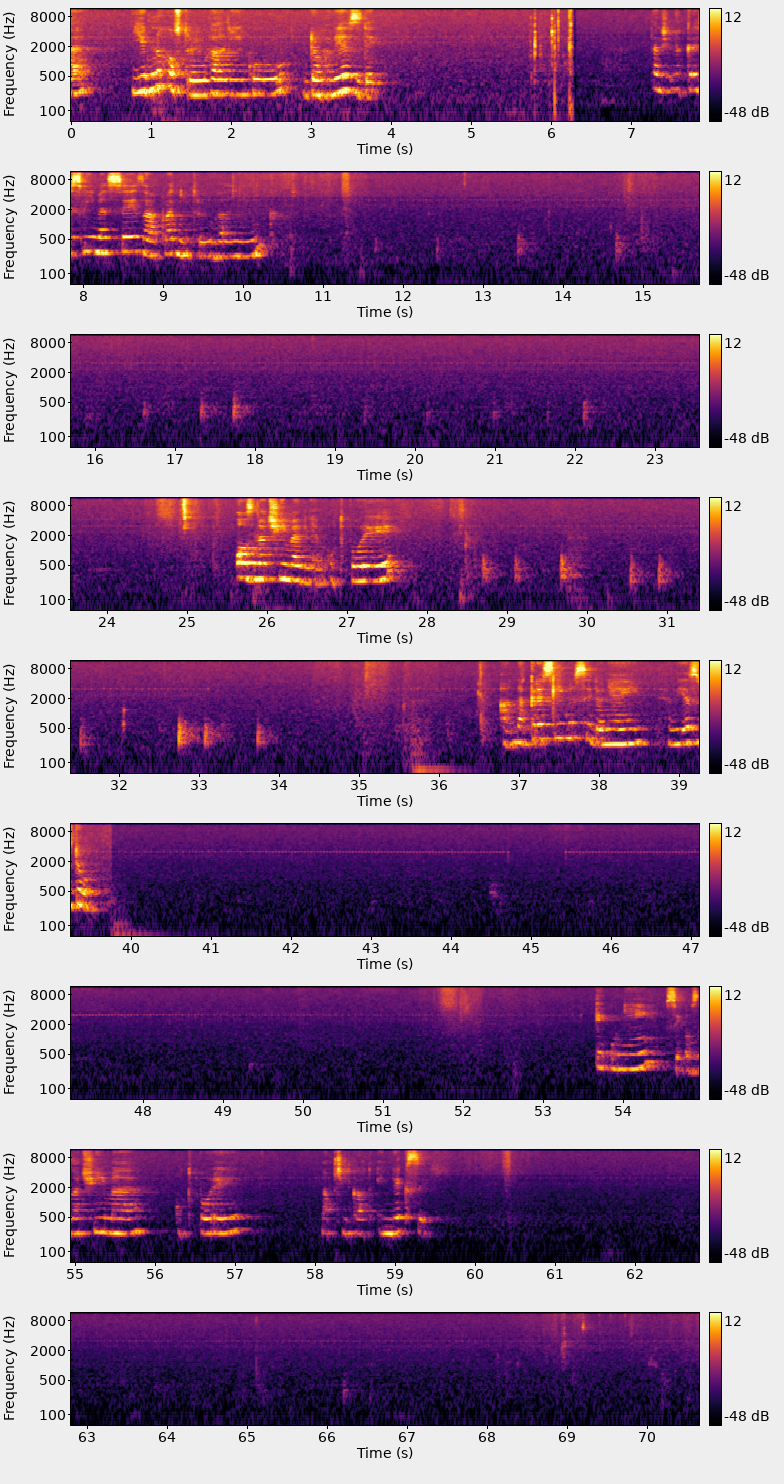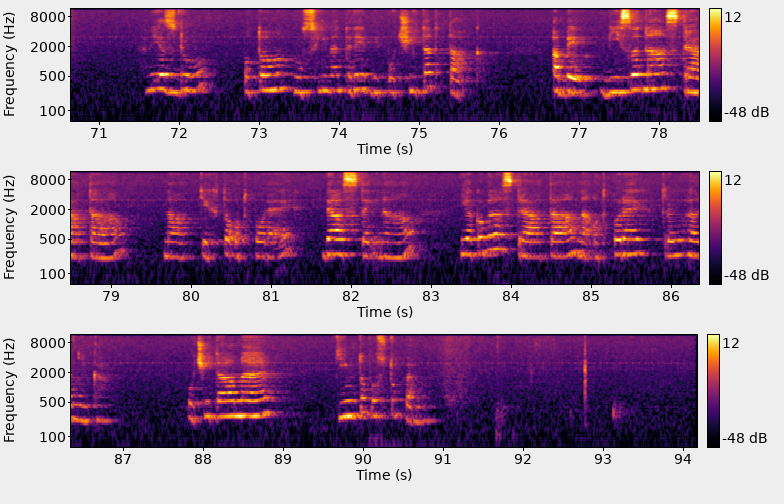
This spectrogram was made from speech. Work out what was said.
jednoho z trojuhelníků do hvězdy. Takže nakreslíme si základní trojuhelník. Označíme v něm odpory a nakreslíme si do něj hvězdu. I u ní si označíme odpory, například indexy. Hvězdu potom musíme tedy vypočítat tak, aby výsledná ztráta na těchto odporech byla stejná, jako byla ztráta na odporech trojuhelníka. Počítáme tímto postupem.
